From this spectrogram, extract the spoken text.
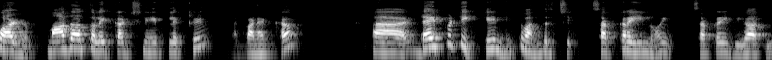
வாழும் மாதா தொலைக்காட்சி நேர்களுக்கு வணக்கம். டைபெட்டிக்கு இன்னைக்கு வந்துருச்சு. சர்க்கரை நோய் சர்க்கரை வியாதி.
